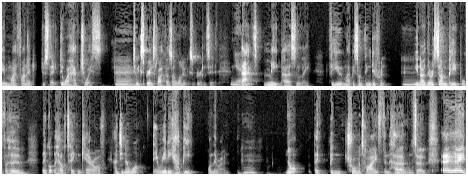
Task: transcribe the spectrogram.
in my financial state? Do I have choice Mm. to experience life as I want to experience it? Yeah. That's me personally. For you, it might be something different. Mm. You know, there are some people for whom they've got the health taken care of, and you know what? They're really happy on their own. Mm. Not they've been traumatized and hurt, and so "Hey,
